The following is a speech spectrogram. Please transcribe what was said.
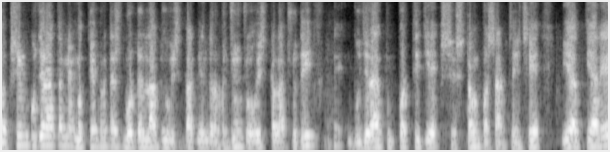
દક્ષિણ ગુજરાત અને મધ્યપ્રદેશ બોર્ડર લાગુ વિસ્તારની અંદર હજુ ચોવીસ કલાક સુધી ગુજરાત ઉપરથી જે એક સિસ્ટમ પસાર થઈ છે એ અત્યારે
